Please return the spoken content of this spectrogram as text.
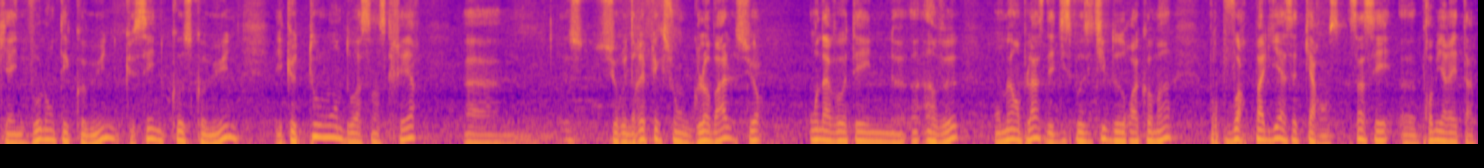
qu'il y a une volonté commune, que c'est une cause commune et que tout le monde doit s'inscrire euh, sur une réflexion globale sur on a voté un vœu, on met en place des dispositifs de droit commun pour pouvoir pallier à cette carence. Ça, c'est euh, première étape.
